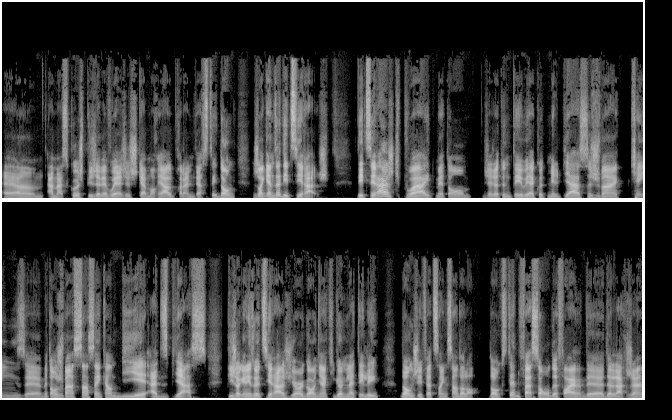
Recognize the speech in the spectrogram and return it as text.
à Mascouche, puis je devais voyager jusqu'à Montréal pour l'université. Donc, j'organisais des tirages. Des tirages qui pouvaient être, mettons, j'achète une TV, elle coûte 1000 pièces, je vends 15, euh, mettons, je vends 150 billets à 10 pièces, puis j'organise un tirage, il y a un gagnant qui gagne la télé, donc j'ai fait 500 dollars. Donc, c'était une façon de faire de, l'argent.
